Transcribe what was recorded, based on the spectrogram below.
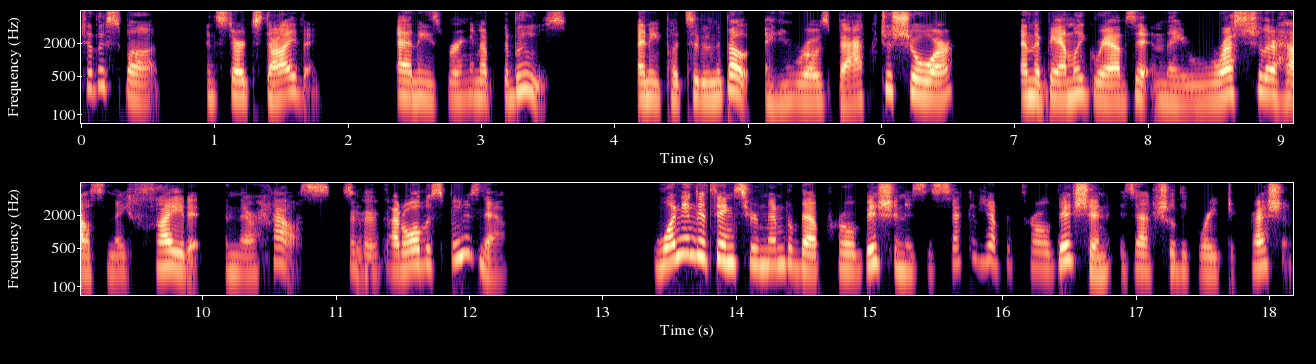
to the spot and starts diving. And he's bringing up the booze and he puts it in the boat and he rows back to shore. And the mm. family grabs it and they rush to their house and they hide it in their house. So Okay. they've mm-hmm. got all this booze now. One of the things to remember about Prohibition is the second half of Prohibition is actually the Great Depression.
